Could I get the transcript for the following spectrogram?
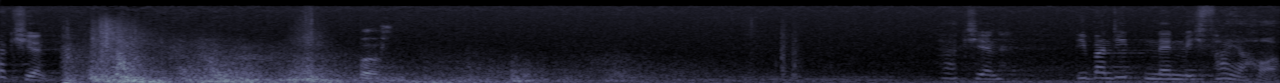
Tagchen. Was? Tagchen. Die Banditen nennen mich Firehawk,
